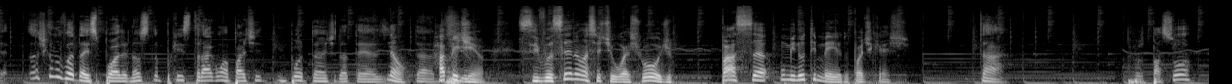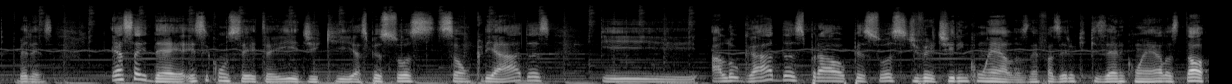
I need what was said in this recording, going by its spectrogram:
é, Acho que eu não vou dar spoiler, não, porque estraga uma parte importante da tese. Não, da- rapidinho. Se você não assistiu Westworld, passa um minuto e meio do podcast. Tá. Passou? Beleza. Essa ideia, esse conceito aí de que as pessoas são criadas e alugadas para pessoas se divertirem com elas, né? Fazerem o que quiserem com elas e tal.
